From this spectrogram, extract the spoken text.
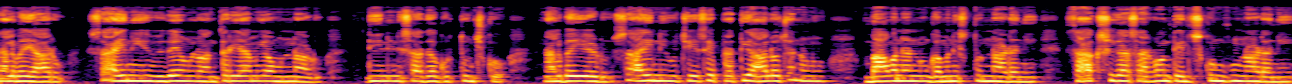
నలభై ఆరు. సాయి నీ హృదయంలో అంతర్యామిగా ఉన్నాడు. దీనిని సదా గుర్తుంచుకో. నలభై ఏడు సాయి నీవు చేసే ప్రతి ఆలోచనను భావనను గమనిస్తున్నాడని సాక్షిగా సర్వం తెలుసుకుంటున్నాడని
